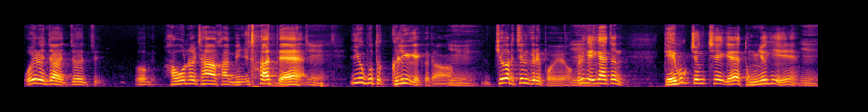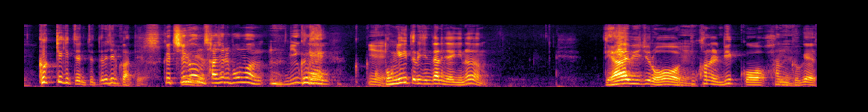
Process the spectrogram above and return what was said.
오히려 이제 저, 저 어, 하원을 장악한 민주당한테 예. 이거부터 걸리겠거든. 예. 제가 저는 그래 보여요. 예. 그러니까 이게 하여튼 대북 정책의 동력이 예. 좀 떨어질 것 같아요. 그 지금 미국에. 사실 보면 미국 예. 동력이 떨어진다는 얘기는 대화 위주로 예. 북한을 믿고 한 예. 그게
